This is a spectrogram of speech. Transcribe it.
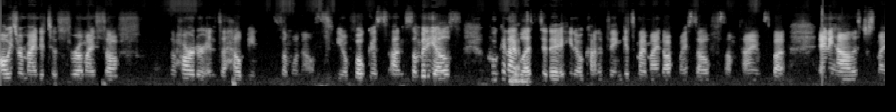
always reminded to throw myself the harder into helping someone else. You know, focus on somebody else. Who can I bless today? You know, kind of thing. Gets my mind off myself sometimes. But anyhow, that's just my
